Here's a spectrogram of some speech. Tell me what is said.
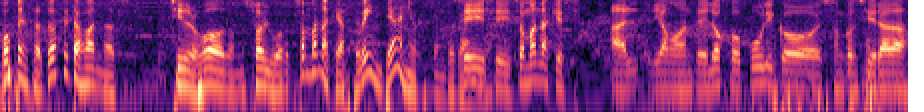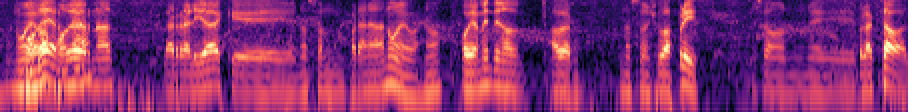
vos pensás, todas estas bandas, Children of Bodom, Soilwork, son bandas que hace 20 años que están tocando. Sí, sí, son bandas que, al, digamos, ante el ojo público son consideradas nuevas, Modernas. modernas. La realidad es que no son para nada nuevas, ¿no? Obviamente no, a ver, no son Judas Priest, no son eh, Black Sabbath,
